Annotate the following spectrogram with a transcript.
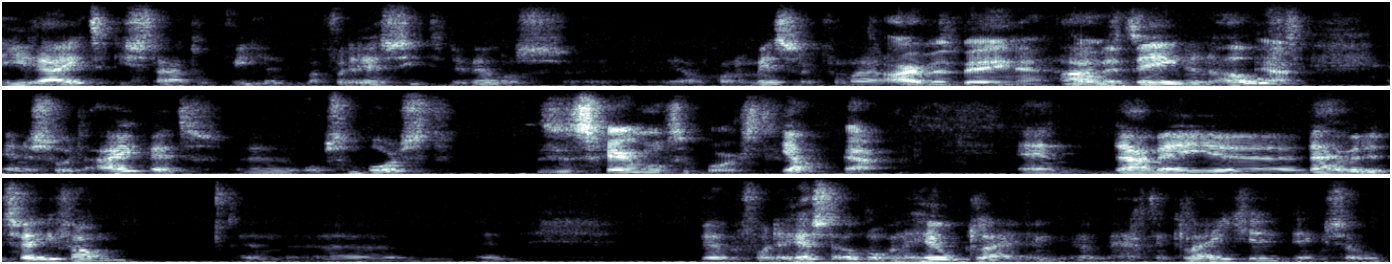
die rijdt, die staat op wielen, maar voor de rest ziet hij er wel als uh, ja, gewoon een menselijk formaat Armen, benen, Armen, hoofd. benen, hoofd en een soort iPad uh, op zijn borst. Dus een scherm op zijn borst. Ja. ja. En daarmee, uh, daar hebben we er twee van. En, en, we hebben voor de rest ook nog een heel klein, een, echt een kleintje, ik denk zo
